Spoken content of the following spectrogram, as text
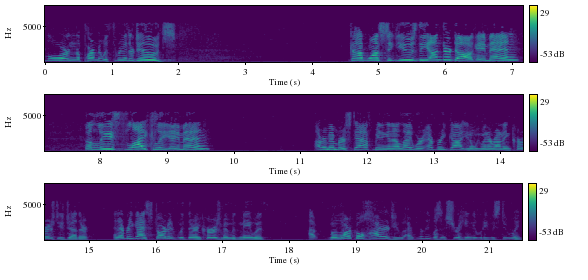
floor in an apartment with three other dudes. God wants to use the underdog, amen? The least likely, amen? I remember a staff meeting in LA where every guy, you know, we went around and encouraged each other, and every guy started with their encouragement with me with, I, when Marco hired you, I really wasn't sure he knew what he was doing.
